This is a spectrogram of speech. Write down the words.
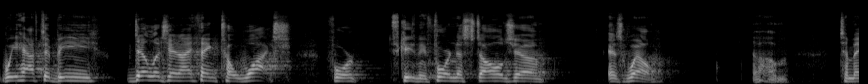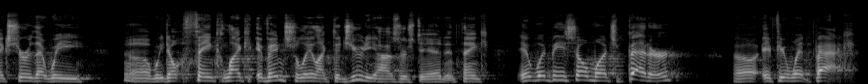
we have to be diligent, I think, to watch for, excuse me, for nostalgia as well, um, to make sure that we uh, we don't think like eventually like the Judaizers did and think it would be so much better uh, if you went back.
